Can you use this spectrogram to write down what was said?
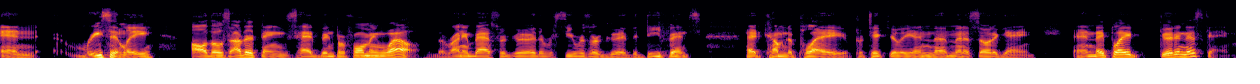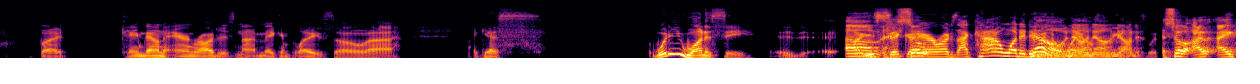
And recently, all those other things had been performing well. The running backs were good, the receivers were good, the defense had come to play, particularly in the Minnesota game. And they played good in this game, but came down to Aaron Rodgers not making plays. So uh, I guess what do you want to see? Are Um, you sick so- of Aaron Rodgers? I kind of wanted him. No, no, no, to be no. honest with you. So I, I,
